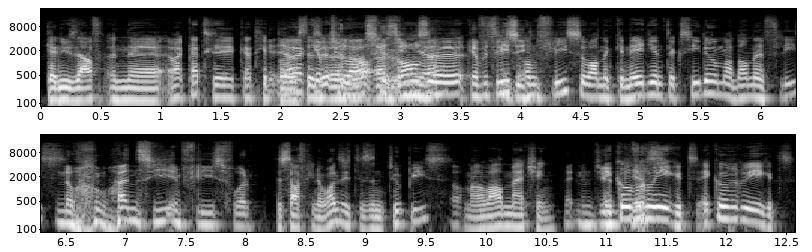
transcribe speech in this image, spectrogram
Ken u zelf een... eh wat ik had, ik had gepost. Ja, ik heb het helaas een gezien, roze ja. Ik heb het fleece gezien. on fleece. Een Canadian tuxedo, maar dan in fleece. No onesie in vliesvorm. Het is zelf geen onesie, het is een two-piece, Oké. maar wel matching. Ik overweeg het, ik overweeg het.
